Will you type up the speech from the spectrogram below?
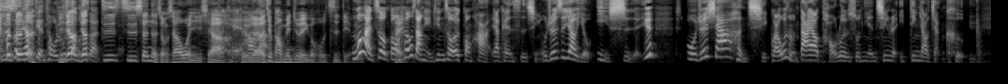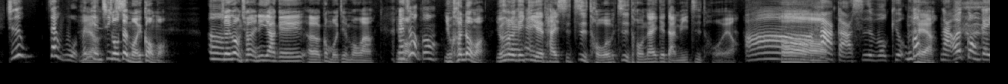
资深的比较比较资资深的，总是要问一下对不对？而且旁边就有一个活字典嘛。我感受讲，哎后长影听之后会讲哈要干事情，我觉得是要有意识的，因为我觉得现在很奇怪，为什么大家要讨论说年轻人一定要讲客语？其实，在我们年轻做对某一共哦，嗯所以讲邱你亚给呃共博建模啊，有没有那这种讲有看到吗？有看到嘿嘿给记的台是字头字头那一个单位字头的哦。哈嘎斯 o Q，不过嘿啊俺会讲个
